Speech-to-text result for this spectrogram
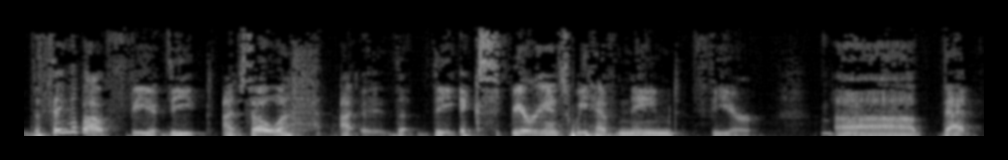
the thing about fear, the so I, the, the experience we have named fear, mm-hmm. uh, that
